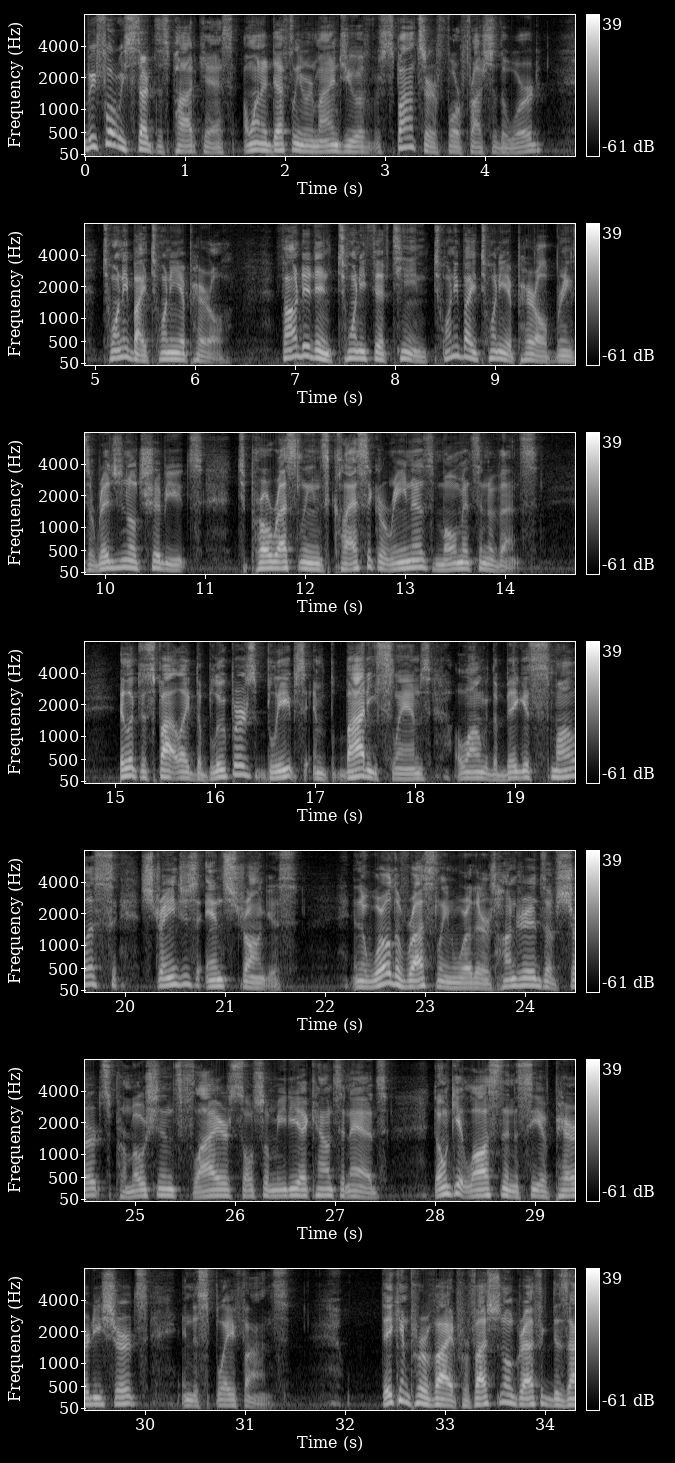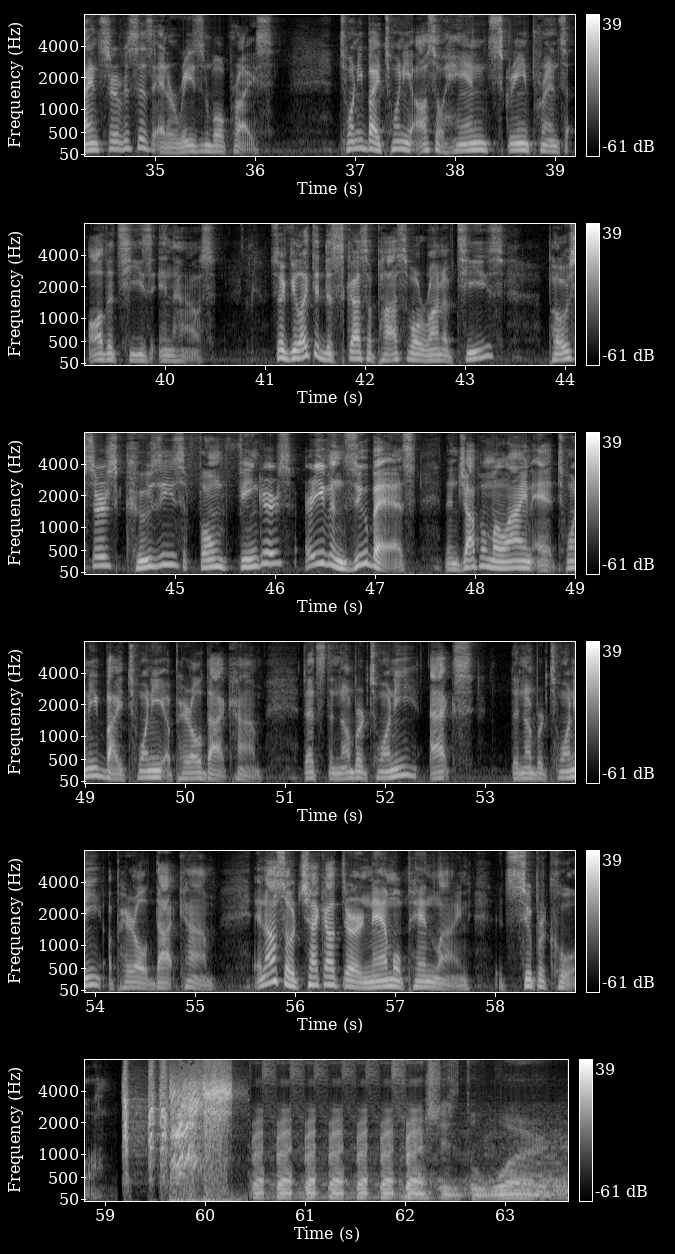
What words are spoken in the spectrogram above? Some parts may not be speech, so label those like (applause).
Before we start this podcast, I want to definitely remind you of a sponsor for Fresh is the Word 20 by 20 Apparel. Founded in 2015, 20 by 20 Apparel brings original tributes to pro wrestling's classic arenas, moments, and events. They look to spotlight the bloopers, bleeps, and body slams, along with the biggest, smallest, strangest, and strongest. In the world of wrestling, where there's hundreds of shirts, promotions, flyers, social media accounts, and ads, don't get lost in the sea of parody shirts and display fonts. They can provide professional graphic design services at a reasonable price. 20 by 20 also hand screen prints all the tees in house. So if you'd like to discuss a possible run of tees, posters, koozies, foam fingers, or even Zubaz, then drop them a line at 20by20apparel.com. That's the number 20x, the number 20apparel.com. And also check out their enamel pin line. It's super cool. Fresh, is the word.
